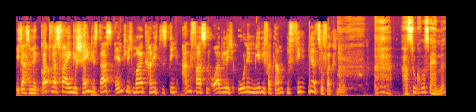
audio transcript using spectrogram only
Ich dachte mir, Gott, was für ein Geschenk ist das? Endlich mal kann ich das Ding anfassen, ordentlich, ohne mir die verdammten Finger zu verknoten. Hast du große Hände?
